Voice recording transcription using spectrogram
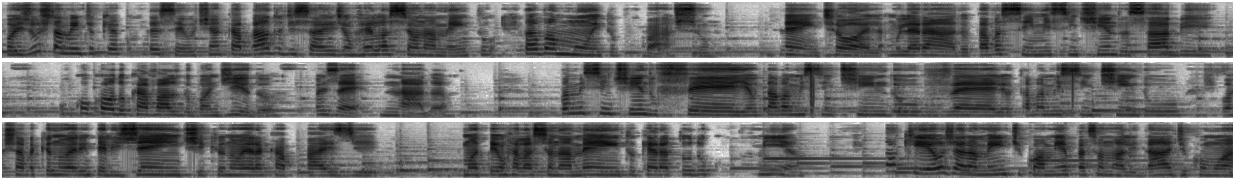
foi justamente o que aconteceu. Eu tinha acabado de sair de um relacionamento e estava muito por baixo. Gente, olha, mulherada, eu estava assim, me sentindo, sabe, o cocô do cavalo do bandido? Pois é, nada tava me sentindo feia, eu tava me sentindo velha, eu tava me sentindo. Eu achava que eu não era inteligente, que eu não era capaz de manter um relacionamento, que era tudo culpa minha. Só que eu, geralmente, com a minha personalidade, como a,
